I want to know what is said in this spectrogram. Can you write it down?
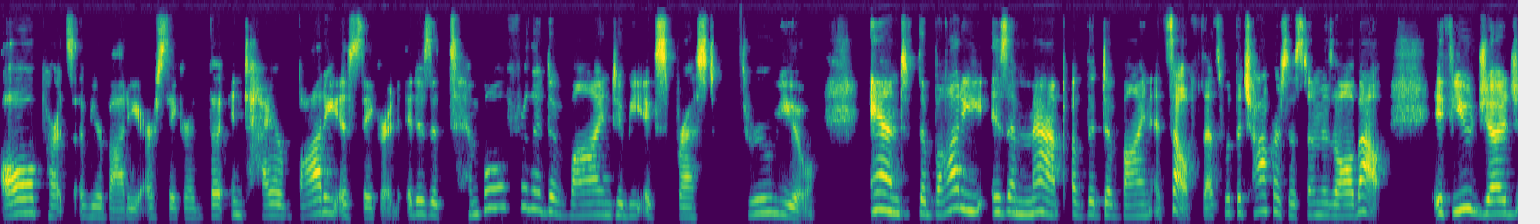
all parts of your body are sacred. The entire body is sacred. It is a temple for the divine to be expressed through you. And the body is a map of the divine itself. That's what the chakra system is all about. If you judge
